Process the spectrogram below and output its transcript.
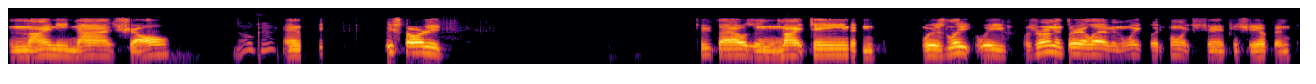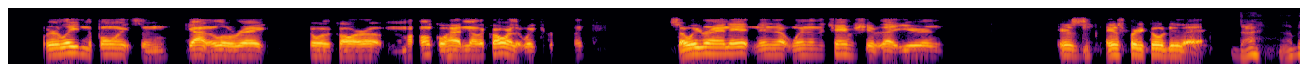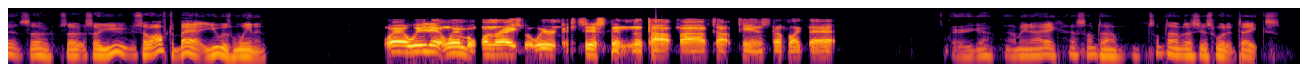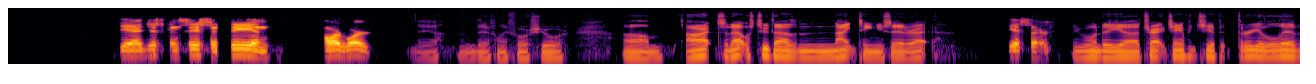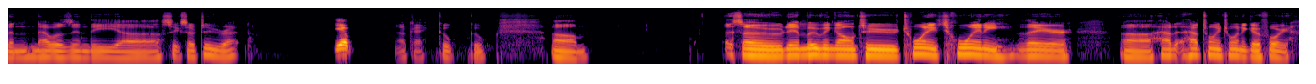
ninety nine Shaw. Okay. And we started 2019 and we was lead, we was running 311 weekly points championship and we were leading the points and got in a little wreck tore the car up my uncle had another car that we could run so we ran it and ended up winning the championship that year and it was it was pretty cool to do that. I, I bet so. So so you so off the bat you was winning. Well, we didn't win but one race, but we were consistent in the top five, top ten, stuff like that. There you go. I mean, hey, sometimes sometimes that's just what it takes. Yeah, just consistency and hard work. Yeah, definitely for sure. Um, all right, so that was 2019. You said right? Yes, sir. You won the uh, track championship at 311. That was in the uh, 602, right? Yep. Okay, cool, cool. Um, so then moving on to 2020 there, uh, how how 2020 go for you?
